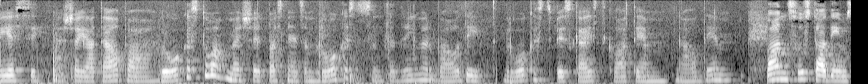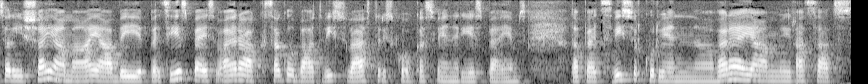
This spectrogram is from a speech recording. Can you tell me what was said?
Viesi šajā telpā brokasto, mēs šeit pasniedzam brokastus, un tad viņi var baudīt brokastus pie skaisti klātiem galdiem. Mans uzstādījums arī šajā mājā bija pēc iespējas vairāk saglabāt visu vēsturisko, kas vien ir iespējams. Tāpēc visur, kur vien varējām, ir atstātas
